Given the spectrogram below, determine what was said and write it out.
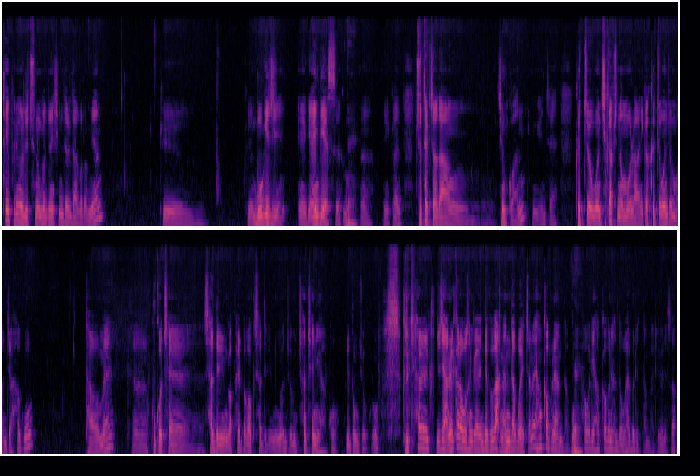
테이퍼링을 늦추는 건 좀 힘들다 그러면 그, 그 모기지 MBS 네. 어, 그러니까 주택 저당 증권 이게 이제 그쪽은 집값이 너무 올라가니까 그쪽은 좀 먼저 하고 다음에 어, 국고채 사들이는 거 800억 사들이는 건 좀 천천히 하고 유동적으로 그렇게 하지 않을 까라고 생각했는데 그거 안 한다고 했잖아요 한꺼번에 한다고 네. 파월이 한꺼번에 한다고 해버렸단 말이에요 그래서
